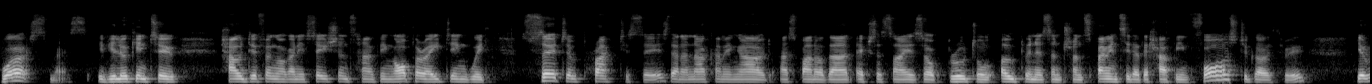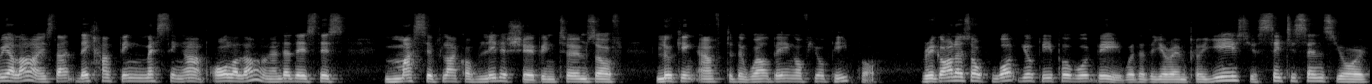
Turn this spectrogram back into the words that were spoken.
worse mess. If you look into how different organizations have been operating with certain practices that are now coming out as part of that exercise of brutal openness and transparency that they have been forced to go through, you realize that they have been messing up all along and that there's this massive lack of leadership in terms of looking after the well-being of your people, regardless of what your people would be, whether they're your employees, your citizens, your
